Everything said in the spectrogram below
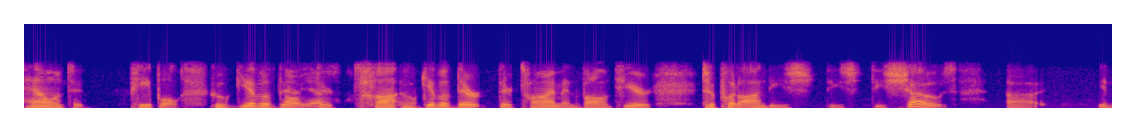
talented people who give of their oh, yes. their time who give of their their time and volunteer to put on these these these shows uh, in,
